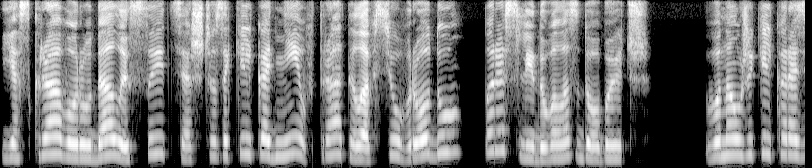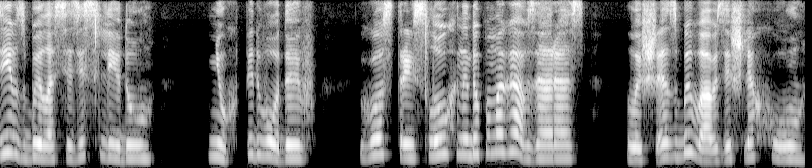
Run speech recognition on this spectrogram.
Яскраво руда лисиця, що за кілька днів втратила всю вроду, переслідувала здобич. Вона уже кілька разів збилася зі сліду. Нюх підводив. Гострий слух не допомагав зараз, лише збивав зі шляху.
